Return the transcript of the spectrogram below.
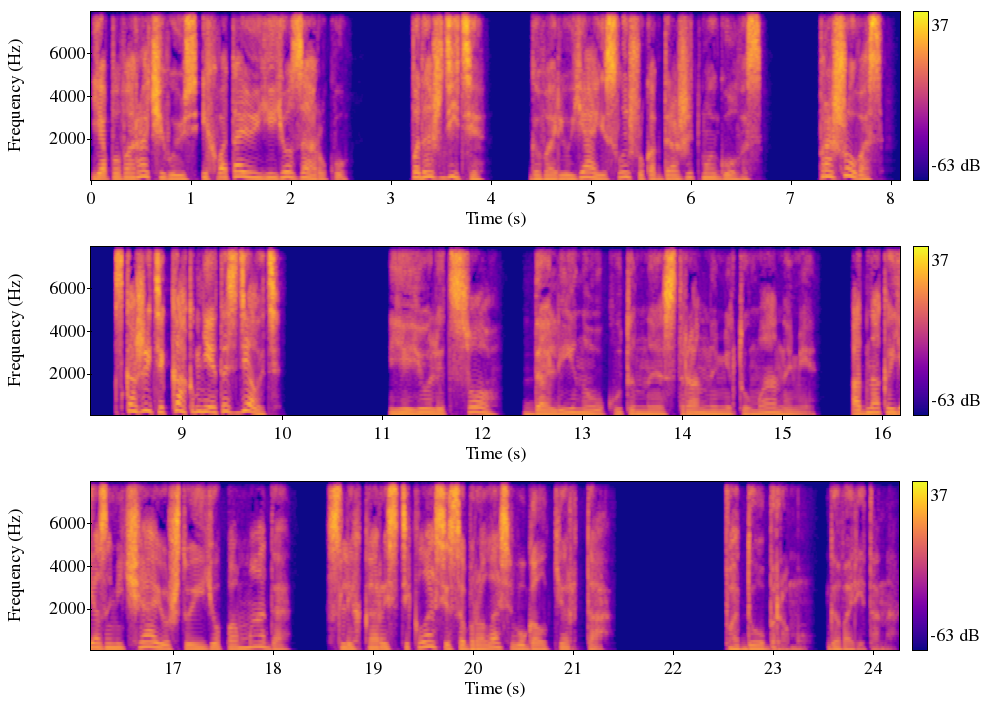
Я поворачиваюсь и хватаю ее за руку. «Подождите!» Говорю я и слышу, как дрожит мой голос. «Прошу вас, скажите, как мне это сделать?» Ее лицо — долина, укутанная странными туманами, однако я замечаю, что ее помада слегка растеклась и собралась в уголке рта. «По-доброму», — говорит она.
